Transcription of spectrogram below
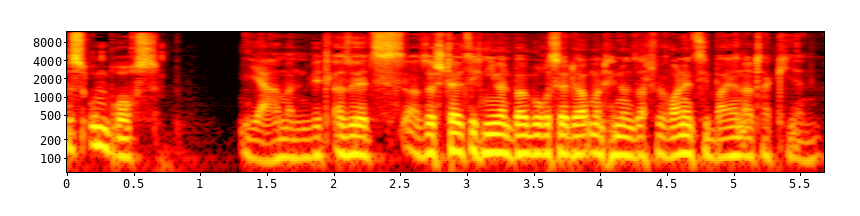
des Umbruchs? Ja, man wird also jetzt, also stellt sich niemand bei Borussia Dortmund hin und sagt, wir wollen jetzt die Bayern attackieren.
